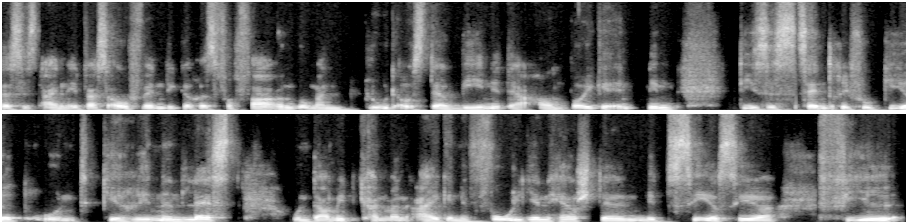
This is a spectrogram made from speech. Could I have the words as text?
das ist ein etwas aufwendigeres Verfahren, wo man Blut aus der Vene der Armbeuge entnimmt, dieses zentrifugiert und gerinnen lässt. Und damit kann man eigene Folien herstellen mit sehr, sehr viel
